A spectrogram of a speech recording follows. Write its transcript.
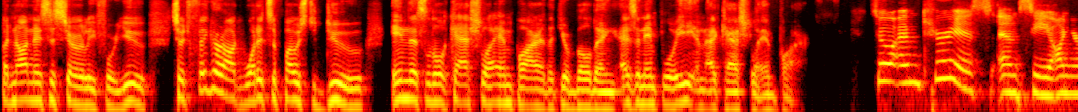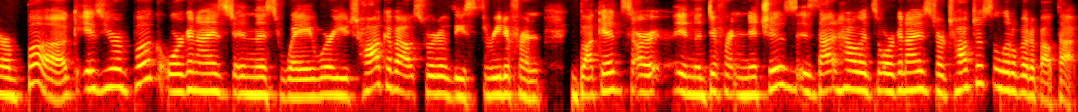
but not necessarily for you. So figure out what it's supposed to do in this little cash flow empire that you're building as an employee in that cash flow empire. So I'm curious, MC, on your book, is your book organized in this way where you talk about sort of these three different buckets are in the different niches? Is that how it's organized? Or talk to us a little bit about that.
